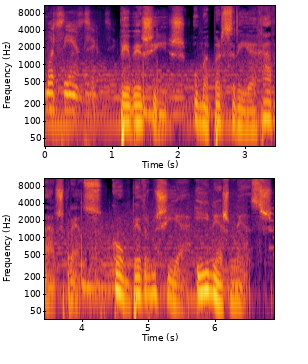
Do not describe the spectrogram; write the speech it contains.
what's the answer? PBX, uma parceria Radar Expresso, com Pedro Mexia e Inês Menezes.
